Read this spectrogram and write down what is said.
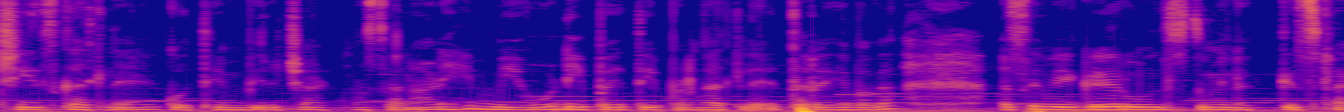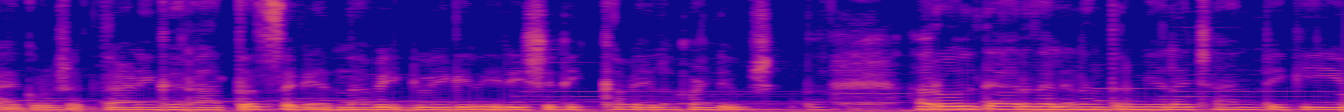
चीज घातलं आहे कोथिंबीर चाट मसाला आणि हे मेओ डीप आहे ते पण घातलं आहे तर हे बघा असे वेगळे रोल्स तुम्ही नक्कीच ट्राय करू शकता आणि घरातच सगळ्यांना वेगवेगळे व्हेरिएशन एका वेळेला पण देऊ शकता. हा रोल तयार झाल्यानंतर मी याला छानपैकी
